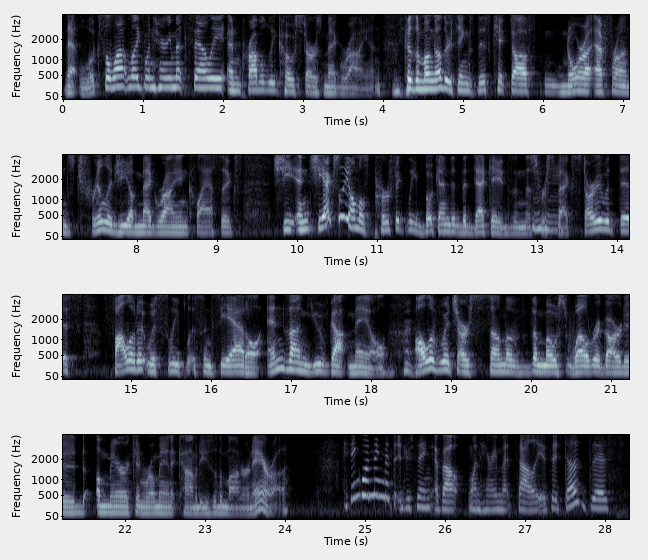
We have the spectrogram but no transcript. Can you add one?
that looks a lot like when harry met sally and probably co-stars meg ryan mm-hmm. because among other things this kicked off nora ephron's trilogy of meg ryan classics she and she actually almost perfectly bookended the decades in this mm-hmm. respect. Started with this followed it with sleepless in seattle ends on you've got mail all of which are some of the most well-regarded american romantic comedies of the modern era. I think one thing that's interesting about When Harry Met Sally is it does this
